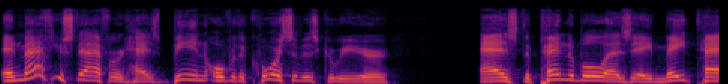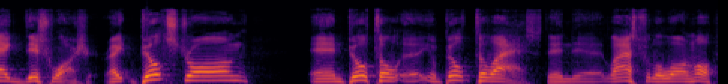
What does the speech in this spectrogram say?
And Matthew Stafford has been, over the course of his career, as dependable as a Maytag dishwasher, right? Built strong and built to, you know, built to last and uh, last for the long haul.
